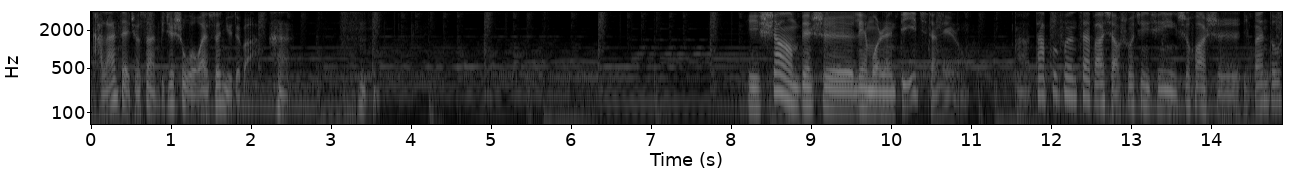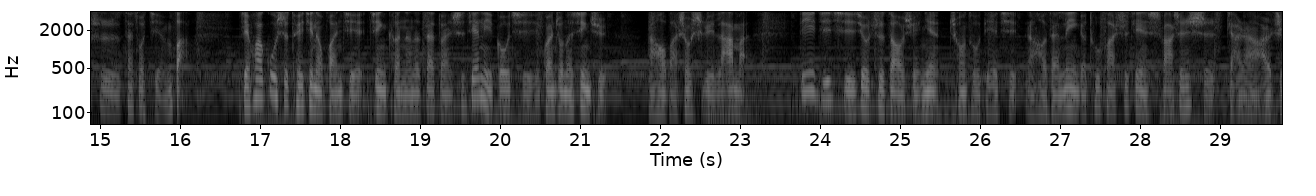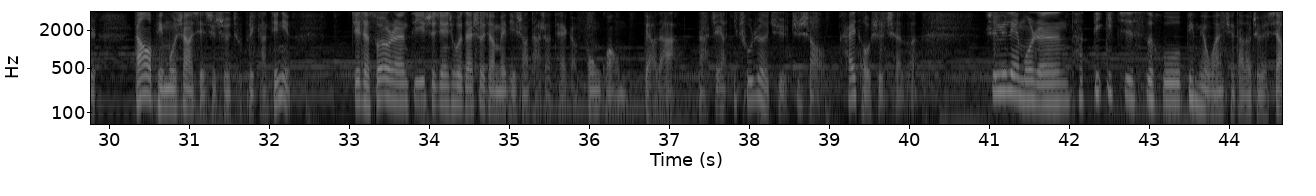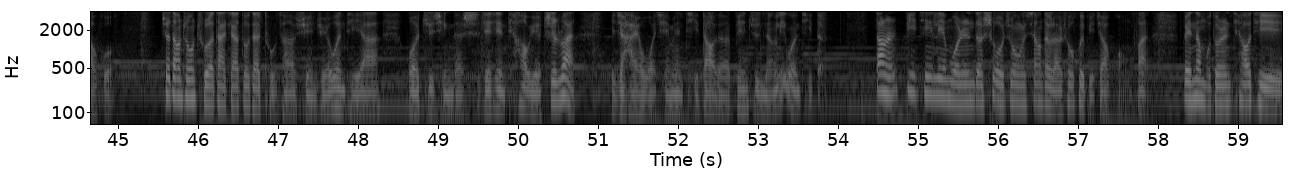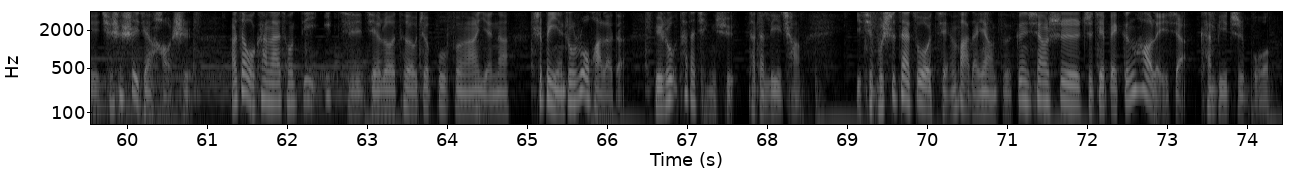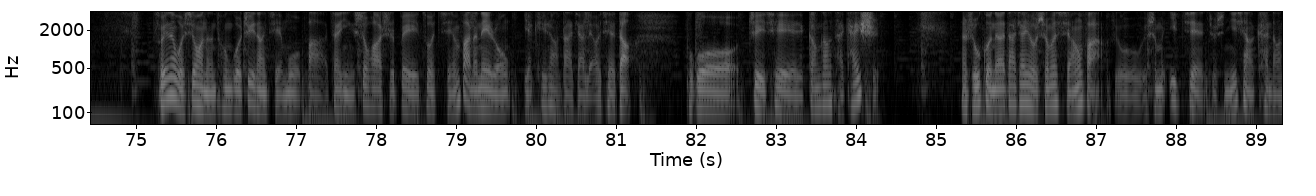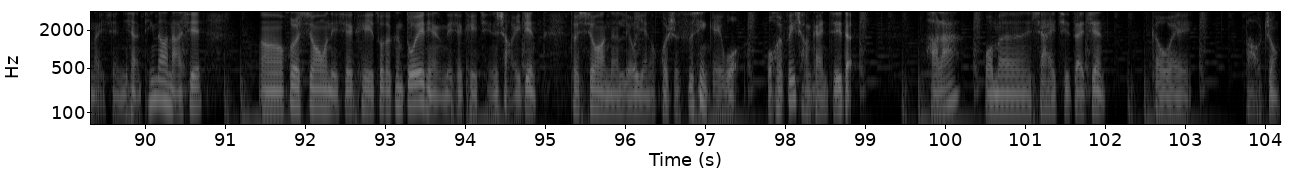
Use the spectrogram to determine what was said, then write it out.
卡兰瑟也就算，毕竟是我外孙女，对吧？哼。以上便是《猎魔人》第一集的内容。大部分在把小说进行影视化时，一般都是在做减法，简化故事推进的环节，尽可能的在短时间里勾起观众的兴趣，然后把收视率拉满。第一集起就制造悬念，冲突迭起，然后在另一个突发事件发生时戛然而止，然后屏幕上显示出 “To be continue”。接着，所有人第一时间就会在社交媒体上打上 tag，疯狂表达。那这样一出热剧，至少开头是成了。至于猎魔人，他第一季似乎并没有完全达到这个效果。这当中除了大家都在吐槽的选角问题呀，或剧情的时间线跳跃之乱，以及还有我前面提到的编剧能力问题等。当然，毕竟猎魔人的受众相对来说会比较广泛，被那么多人挑剔，其实是一件好事。而在我看来，从第一集杰洛特这部分而言呢，是被严重弱化了的。比如他的情绪、他的立场，以及不是在做减法的样子，更像是直接被根号了一下，堪比直播。所以呢，我希望能通过这档节目，把在影视化时被做减法的内容，也可以让大家了解到。不过这一切也刚刚才开始。那如果呢，大家有什么想法，有什么意见，就是你想看到哪些，你想听到哪些，嗯，或者希望我哪些可以做的更多一点，哪些可以减少一点，都希望能留言或是私信给我，我会非常感激的。好啦，我们下一期再见，各位保重。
